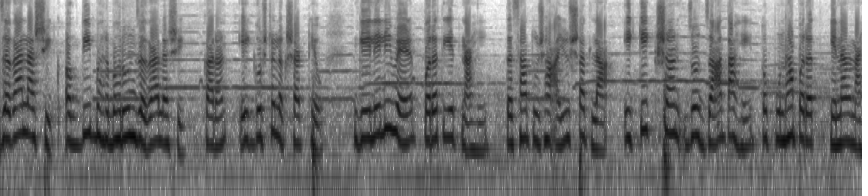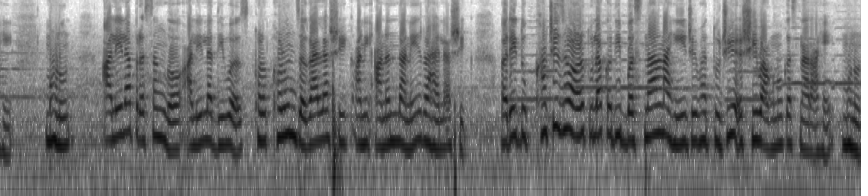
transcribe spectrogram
जगाला शिक अगदी भरभरून जगाला शिक कारण एक गोष्ट लक्षात ठेव गेलेली वेळ परत येत नाही. तसा तुझ्या आयुष्यातला एक एक क्षण जो जात आहे तो पुन्हा परत येणार नाही. म्हणून आलेला प्रसंग आलेला दिवस खळखळून जगायला शिक आणि आनंदाने राहायला शिक अरे दुःखाची झळ तुला कधी बसणार नाही जेव्हा तुझी अशी वागणूक असणार आहे. म्हणून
